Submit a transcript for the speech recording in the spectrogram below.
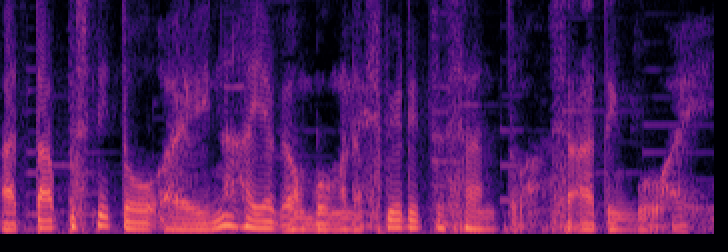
At tapos nito ay nahayag ang bunga ng Espiritu Santo sa ating buhay.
